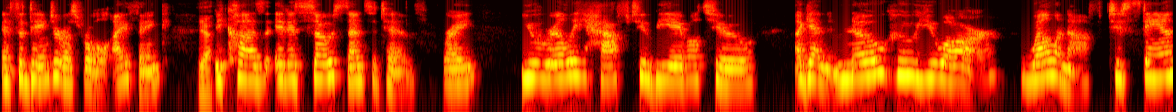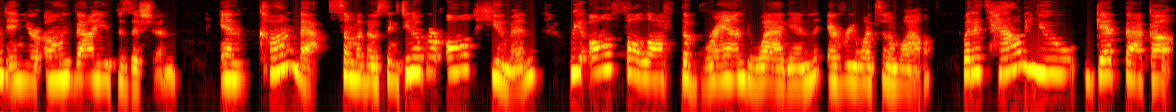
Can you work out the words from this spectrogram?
It's a dangerous role, I think, Yeah. because it is so sensitive, right? You really have to be able to, again, know who you are well enough to stand in your own value position and combat some of those things. You know, we're all human. We all fall off the brand wagon every once in a while, but it's how you get back up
